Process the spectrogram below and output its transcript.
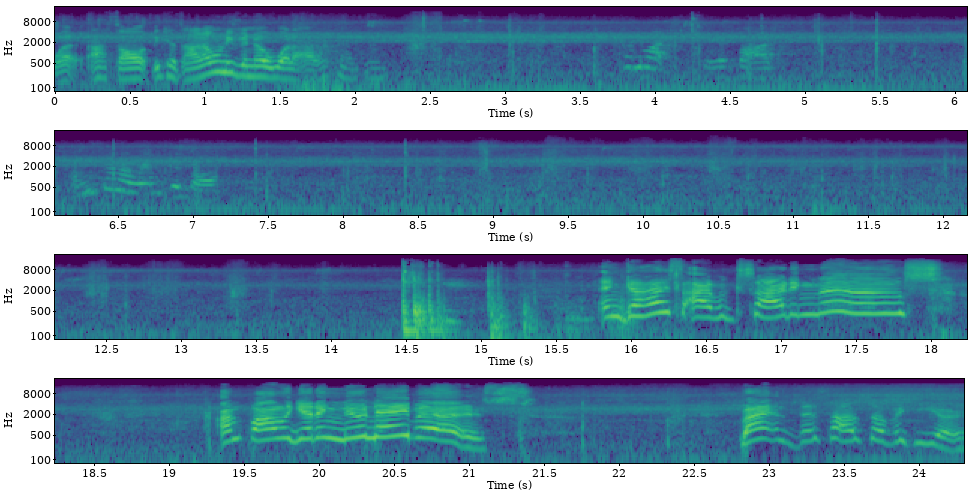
what I thought because I don't even know what I was thinking. Pretty much terrified. I'm just gonna rinse this off. And guys, I have exciting news. I'm finally getting new neighbors. Right in this house over here.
